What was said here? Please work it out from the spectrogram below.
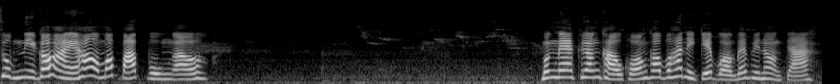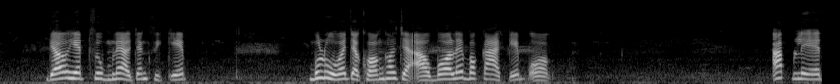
สุ่มนี่เขาให้เฮามาปรับปรุงเอาเบิ่งแน่เครื่องเขาของเขาบ่ทันได้เก็บออกได้พี่น้องจ้าเดี๋ยวเฮ็ดสุ่มแล้วจังสิเก็บบ่รู้ว่าเจ้าของเขาจะเอาบ่เลยบ่กล้าเก็บออก อัปเดต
